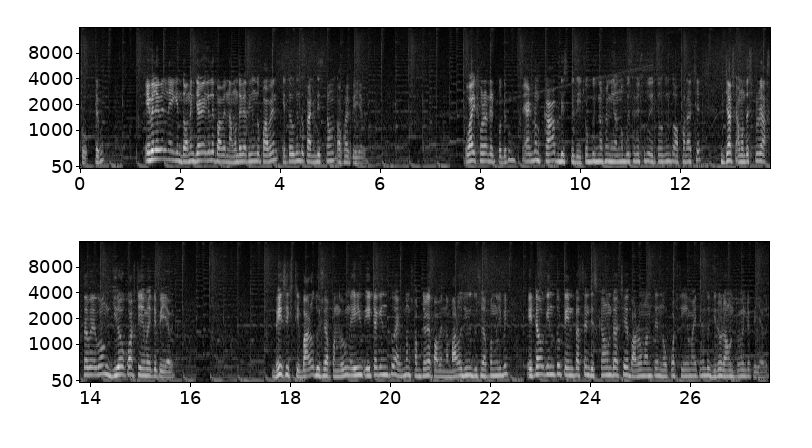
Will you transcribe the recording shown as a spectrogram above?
প্রো দেখুন। অ্যাভেলেবেল নেই, কিন্তু অনেক জায়গায় গেলে পাবেন আমাদের কাছে কিন্তু পাবেন, এতেও কিন্তু কার্ড ডিসকাউন্ট অফার পেয়ে যাবেন। ওয়াই ফোর হান্ড্রেড প্রো দেখুন, একদম কাপ ডিসপ্লে দিয়ে, চব্বিশ নশো নিরানব্বই থেকে শুধু এতেও কিন্তু অফার আছে। জাস্ট আমাদের স্টোরে আসতে হবে এবং জিরো কস্ট ইএমআইতে পেয়ে যাবেন। ভি সিক্সটি, বারো দুশো ছাপ্পান্ন। দেখুন, এই এটা কিন্তু একদম সব জায়গায় পাবেন না। বারো জিবি, দুশো ছাপ্পান্ন জিবি। এটাও কিন্তু টেন পার্সেন্ট ডিসকাউন্ট আছে, বারো মান্থের নো কস্ট ইএমআইতে কিন্তু জিরো ডাউন পেমেন্টে পেয়ে যাবেন।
